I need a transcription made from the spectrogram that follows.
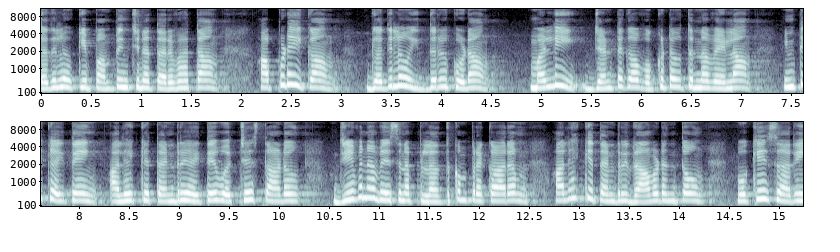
గదిలోకి పంపించిన తర్వాత అప్పుడే ఇక గదిలో ఇద్దరు కూడా మళ్ళీ జంటగా ఒక్కటవుతున్న వేళ ఇంటికైతే అలేఖ్య తండ్రి అయితే వచ్చేస్తాడు. జీవన వేసిన పథకం ప్రకారం అలేఖ్య తండ్రి రావడంతో ఒకేసారి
